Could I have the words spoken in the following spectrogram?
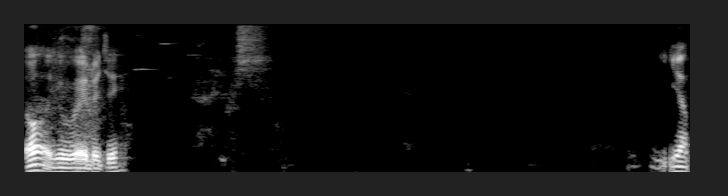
어, 이거 왜 이러지? 얍.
